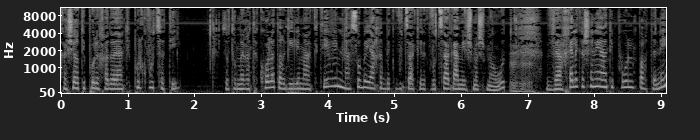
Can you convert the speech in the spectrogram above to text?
כאשר טיפול אחד היה טיפול קבוצתי. זאת אומרת, כל התרגילים האקטיביים נעשו ביחד בקבוצה, כי לקבוצה גם יש משמעות. Mm-hmm. והחלק השני היה טיפול פרטני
